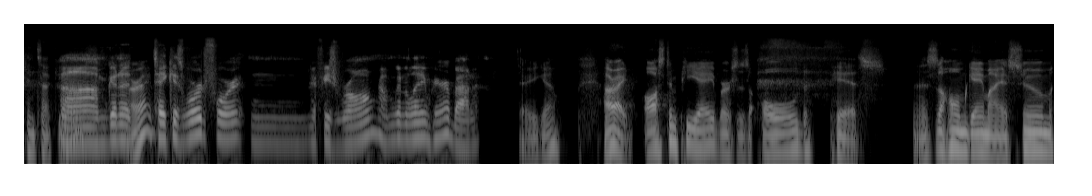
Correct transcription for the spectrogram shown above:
Kentucky. Uh. I'm gonna right. take his word for it, and if he's wrong, I'm gonna let him hear about it. There you go. All right. Austin Peay versus Old Piss. This is a home game. I assume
